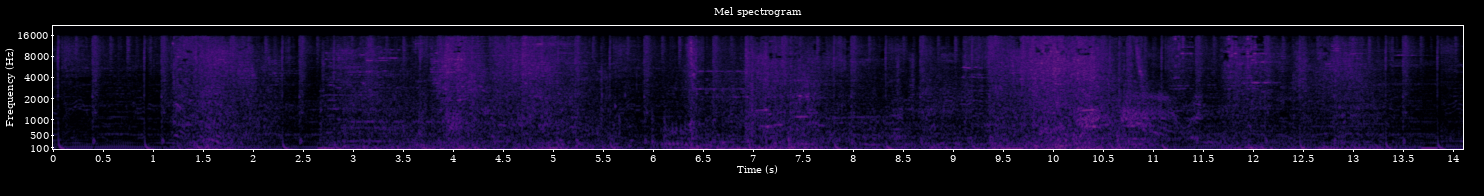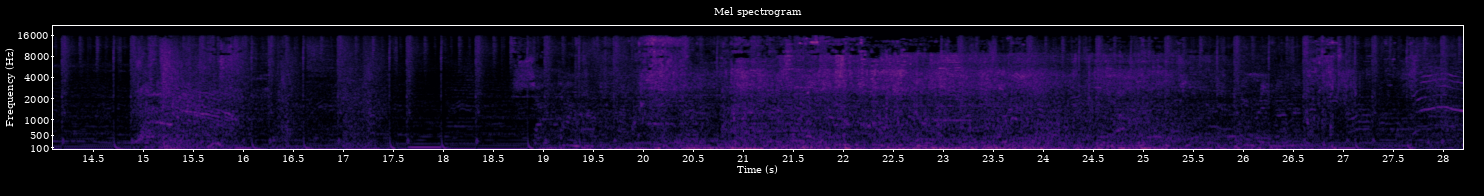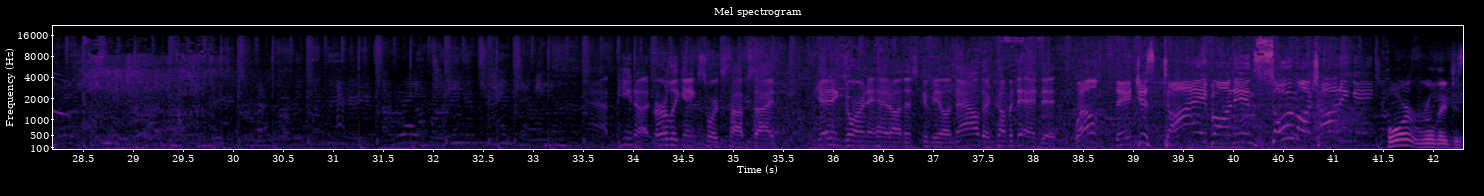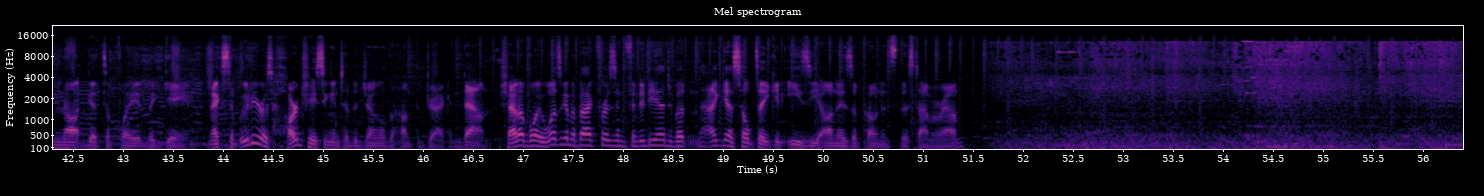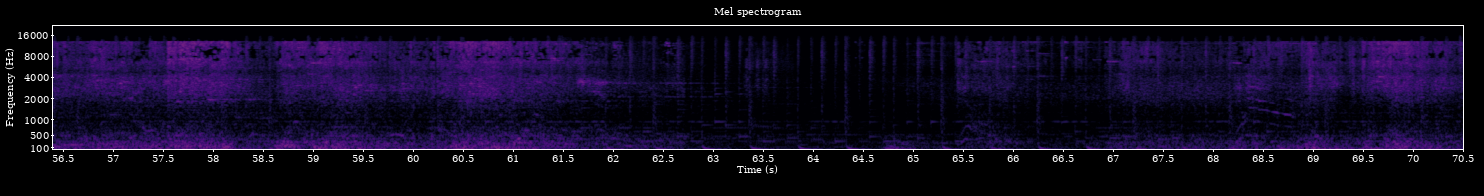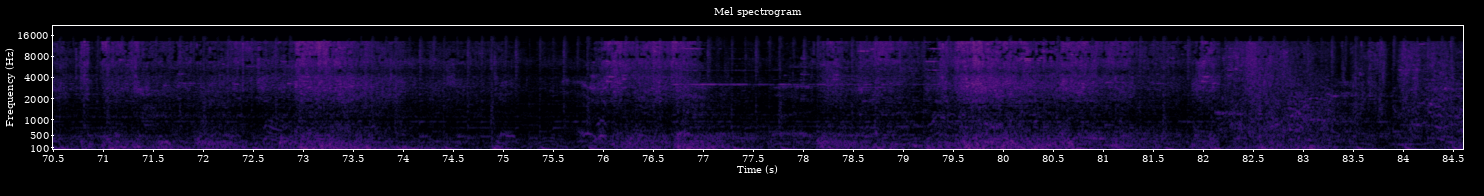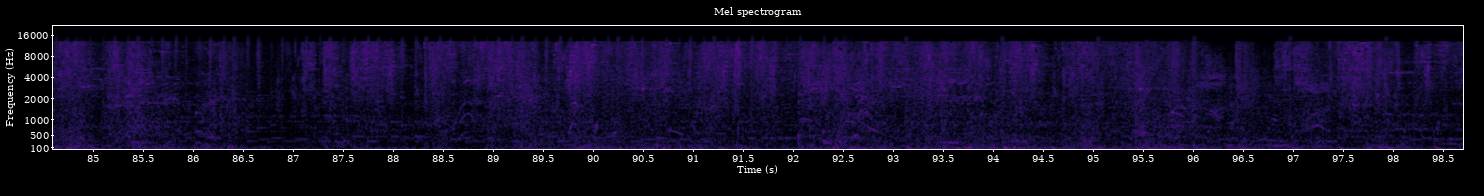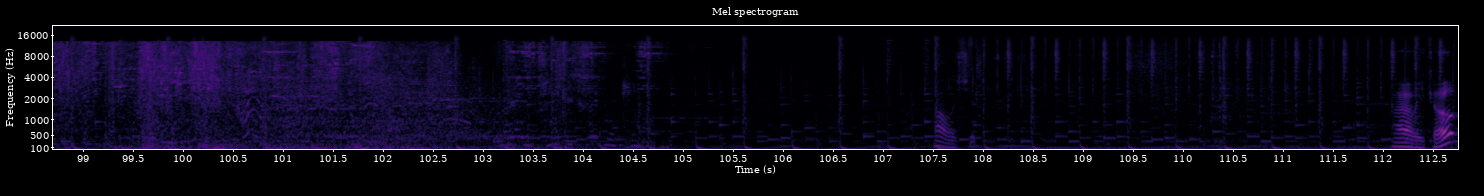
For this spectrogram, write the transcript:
Pentakill. Early gang towards top side, getting Doran ahead on this Camille. Now they're coming to end it. Well, they just dive on in. So much hot engagement. Poor Ruler does not get to play the game. Next up, Udyr is hard chasing into the jungle to hunt the dragon down. Shadow Boi was going to back for his Infinity Edge, but I guess he'll take it easy on his opponents this time around. Holy shit. There we go.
